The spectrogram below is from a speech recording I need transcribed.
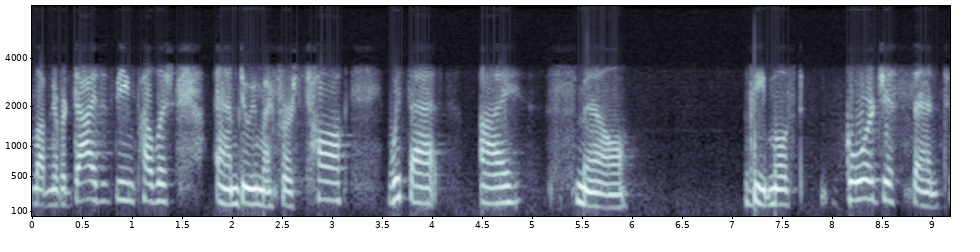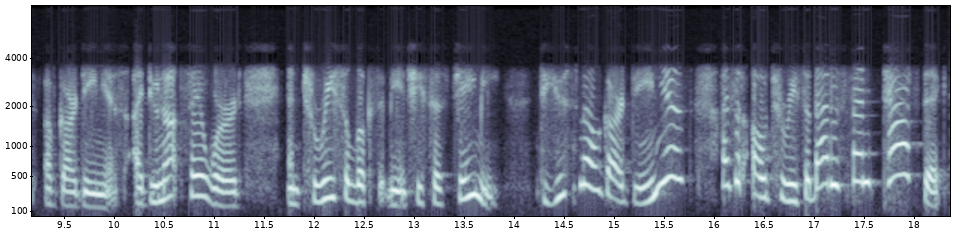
Love Never Dies is being published. I'm doing my first talk. With that, I smell the most gorgeous scent of gardenias. I do not say a word, and Teresa looks at me and she says, Jamie, do you smell gardenias? I said, oh, Teresa, that is fantastic.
